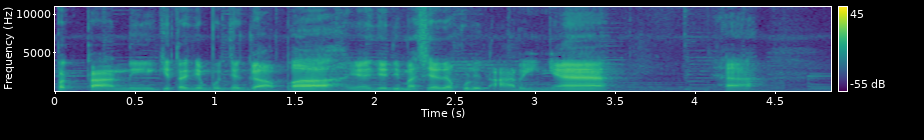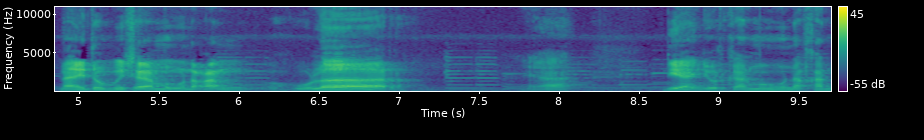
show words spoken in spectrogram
petani kita nyebutnya gabah ya. Jadi masih ada kulit arinya. Ya. Nah, itu misalnya menggunakan huler. Ya. Dianjurkan menggunakan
